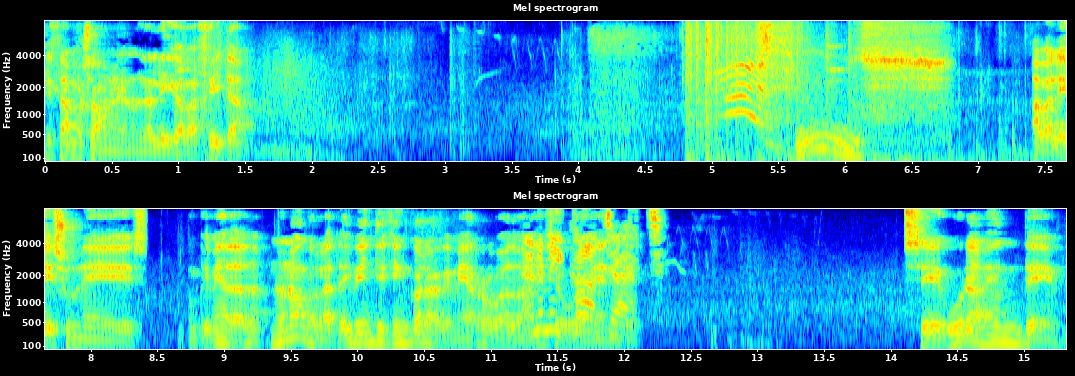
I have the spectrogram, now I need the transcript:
estamos aún en una liga bajita. Uf. Ah, vale, es un... Es... ¿Con qué me ha dado? No, no, con la TAI 25 la que me ha robado a mí seguramente. contact. Seguramente.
